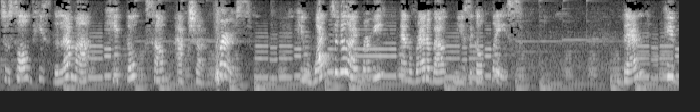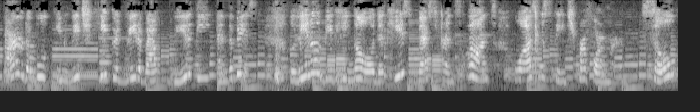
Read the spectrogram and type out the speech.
to solve his dilemma, he took some action. First, he went to the library and read about musical plays. Then, he borrowed a book in which he could read about Beauty and the Beast. Little did he know that his best friend's aunt was a stage performer. So,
